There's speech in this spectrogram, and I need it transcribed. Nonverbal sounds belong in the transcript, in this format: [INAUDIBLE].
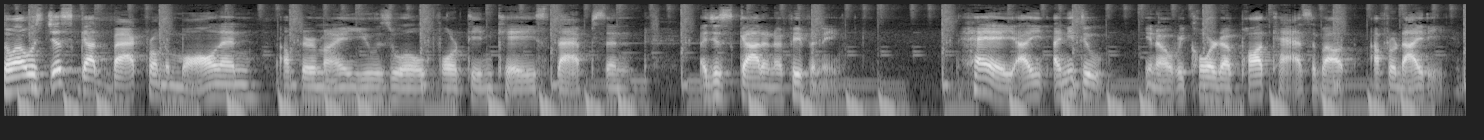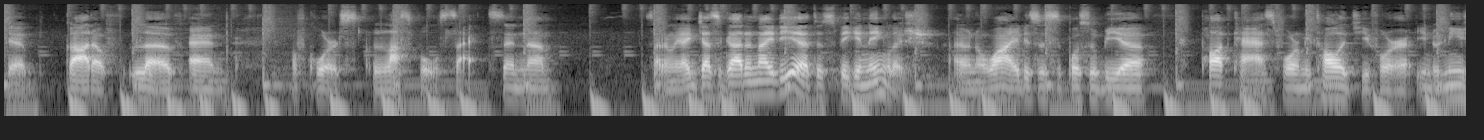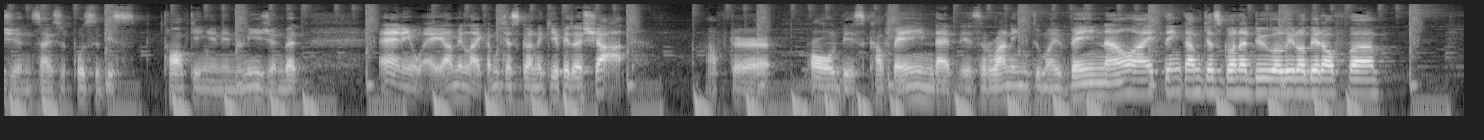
So I was just got back from the mall and after my usual 14k steps and I just got an epiphany. Hey, I, I need to, you know, record a podcast about Aphrodite, the god of love and of course lustful sex and um, suddenly I just got an idea to speak in English. I don't know why. This is supposed to be a podcast for mythology for Indonesians. I'm supposed to be talking in Indonesian, but anyway, I mean, like, I'm just gonna give it a shot. After all this caffeine that is running to my vein now, I think I'm just gonna do a little bit of uh,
